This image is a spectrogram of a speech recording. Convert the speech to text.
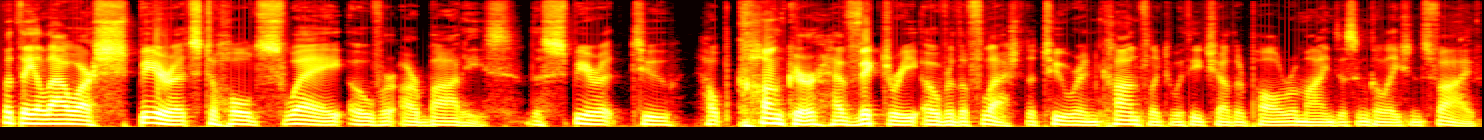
but they allow our spirits to hold sway over our bodies. The spirit to help conquer, have victory over the flesh. The two are in conflict with each other, Paul reminds us in Galatians 5.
